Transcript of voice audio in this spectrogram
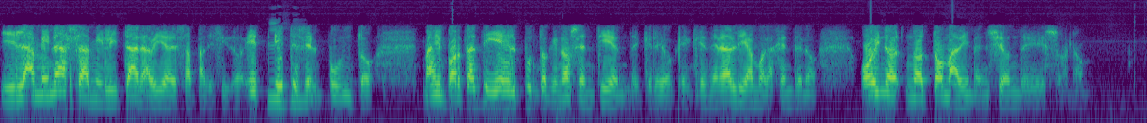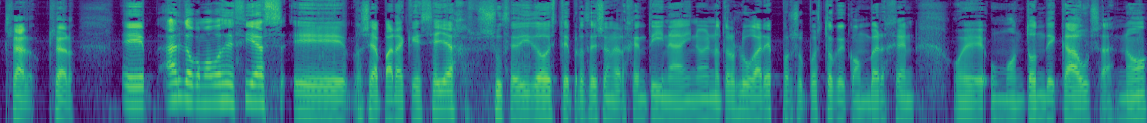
y, la amenaza militar había desaparecido. Este, es el punto más importante y es el punto que no se entiende, creo que en general, digamos, la gente no, hoy no, no toma dimensión de eso, ¿no? Claro, claro. Eh, Aldo, como vos decías, eh, o sea, para que se haya sucedido este proceso en la Argentina y no en otros lugares, por supuesto que convergen eh, un montón de causas, ¿no?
